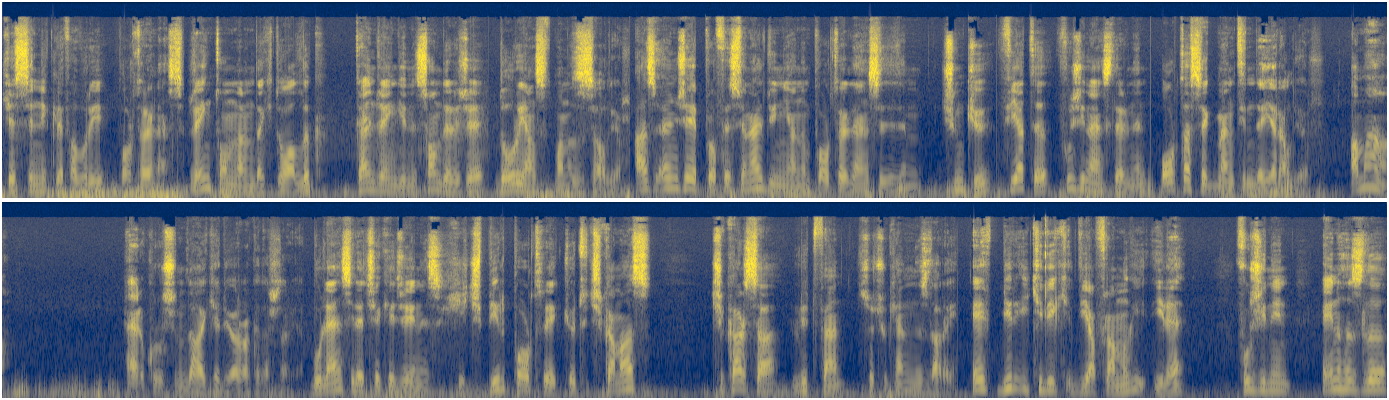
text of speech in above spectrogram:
kesinlikle favori portre lensi. Renk tonlarındaki doğallık ten rengini son derece doğru yansıtmanızı sağlıyor. Az önce profesyonel dünyanın portre lensi dedim. Çünkü fiyatı Fuji lenslerinin orta segmentinde yer alıyor. Ama her kuruşunu da hak ediyor arkadaşlar. Ya. Bu lens ile çekeceğiniz hiçbir portre kötü çıkamaz. Çıkarsa lütfen suçu kendinizde arayın. F1.2'lik diyaframı ile Fuji'nin en hızlı,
